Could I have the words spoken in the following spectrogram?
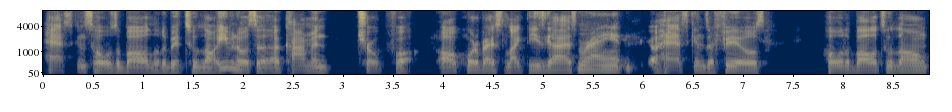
Haskins holds the ball a little bit too long, even though it's a, a common trope for all quarterbacks like these guys. Right. You know, Haskins or Fields hold the ball too long.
